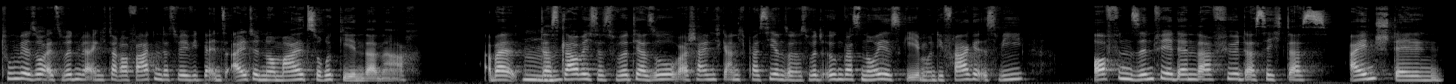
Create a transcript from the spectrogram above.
tun wir so, als würden wir eigentlich darauf warten, dass wir wieder ins alte Normal zurückgehen danach. Aber mhm. das glaube ich, das wird ja so wahrscheinlich gar nicht passieren, sondern es wird irgendwas Neues geben. Und die Frage ist, wie offen sind wir denn dafür, dass sich das einstellen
